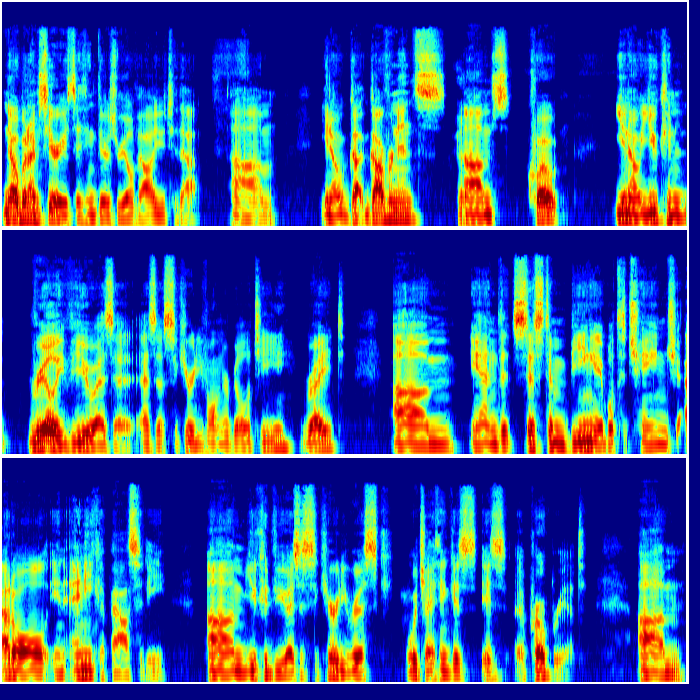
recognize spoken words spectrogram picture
no, but I'm serious. I think there's real value to that. Um, you know, go- governance yeah. um, quote. You know, you can really view as a as a security vulnerability, right? Um, and that system being able to change at all in any capacity, um, you could view as a security risk, which I think is is appropriate. Um,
